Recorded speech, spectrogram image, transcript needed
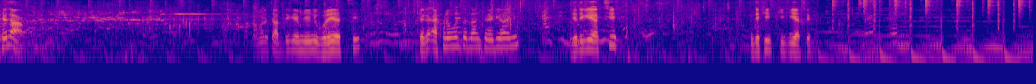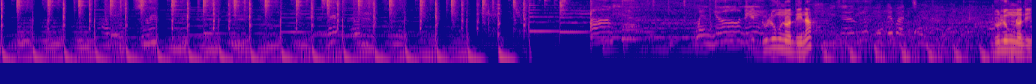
খেলাম। আমরা চারদিকে এমনি এমনি ঘুরে যাচ্ছি। সেখানে এখনও পর্যন্ত লাঞ্চ রেডি হয়নি। যেদিকে যাচ্ছি দেখি কি কি আছে। নদী না? ডুলুং নদী।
